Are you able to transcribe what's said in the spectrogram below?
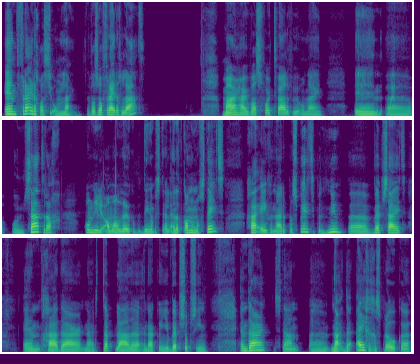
En vrijdag was hij online. Het was wel vrijdag laat. Maar hij was voor 12 uur online. En eh, op zaterdag konden jullie allemaal leuke dingen bestellen. En dat kan nu nog steeds. Ga even naar de prosperity.nu eh, website. En ga daar naar de tabbladen. En daar kun je webshop zien. En daar staan eh, nou, de eigen gesproken.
